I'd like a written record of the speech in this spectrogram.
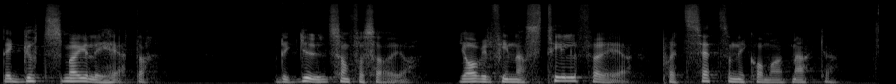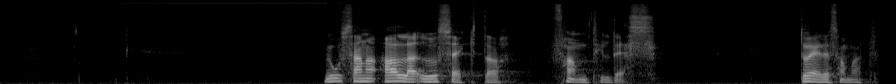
Det är Guds möjligheter. Och Det är Gud som försörjer. Jag vill finnas till för er på ett sätt som ni kommer att märka. Mosan har alla ursäkter fram till dess. Då är det som att,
